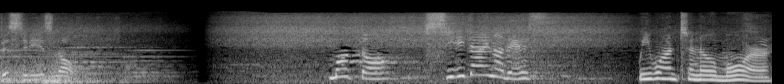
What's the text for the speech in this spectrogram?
this city is known. We want to know more,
